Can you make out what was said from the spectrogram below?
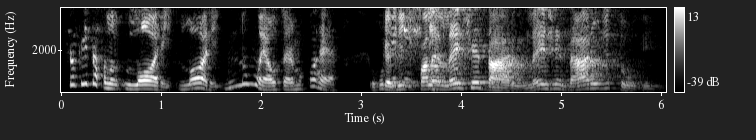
se alguém está falando lore, lore não é o termo correto. O, o que, que, a gente, a gente fala tem? é legendário, legendário de Tolkien.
